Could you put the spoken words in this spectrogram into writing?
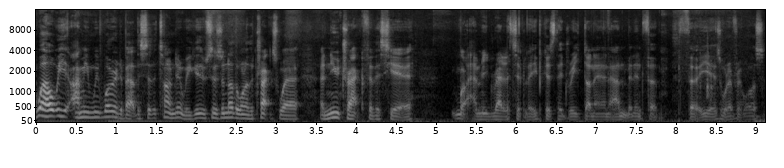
well, we, I mean, we worried about this at the time, didn't we? This was another one of the tracks where a new track for this year. Well, I mean, relatively because they'd redone it and it hadn't been in for thirty years, whatever it was.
